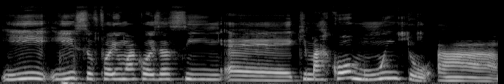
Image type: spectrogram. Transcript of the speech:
E isso foi uma coisa assim é, que marcou muito a,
